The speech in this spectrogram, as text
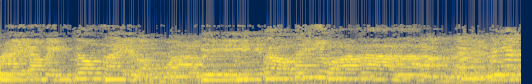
哎呀命中来路啊你到底忘了没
